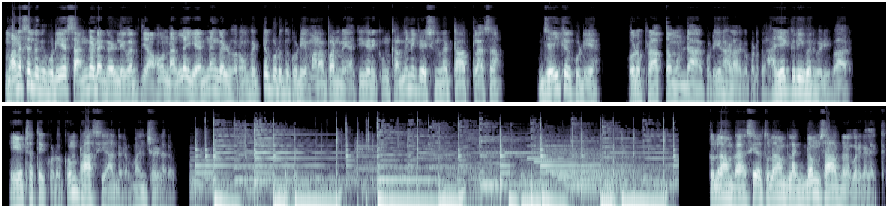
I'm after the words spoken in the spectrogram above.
மனசில் இருக்கக்கூடிய சங்கடங்கள் நிவர்த்தியாகும் நல்ல எண்ணங்கள் வரும். விட்டு கொடுக்கக்கூடிய மனப்பான்மை அதிகரிக்கும். கம்யூனிகேஷன்ல டாப் கிளாஸா ஜெயிக்கக்கூடிய ஒரு பிராப்தம் உண்டாகக்கூடிய நாளாக இருக்கப்படுது. அயக்ரீவர் வெடிவார். ஏற்றத்தை கொடுக்கும். ராசி ஆண்டரும் மஞ்சள் நிறம் துலாம் ராசி துலாம் லக்னம் சார்ந்த நபர்களுக்கு.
